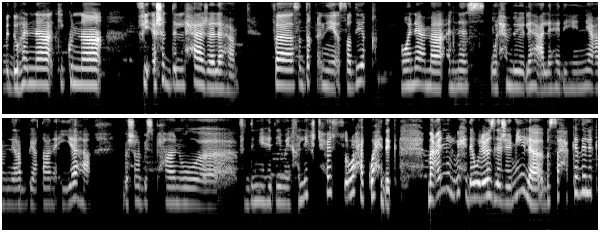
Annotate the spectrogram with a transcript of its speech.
يمدوها لنا كي كنا في أشد الحاجة لها. فصدقني الصديق هو نعمة الناس والحمد لله على هذه النعم اللي ربي أعطانا إياها. باش ربي سبحانه في الدنيا هذه ما يخليكش تحس روحك وحدك مع إنه الوحدة والعزلة جميلة بصح كذلك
